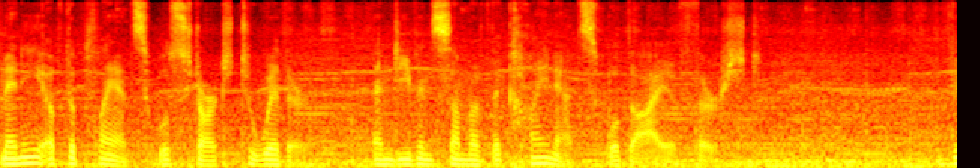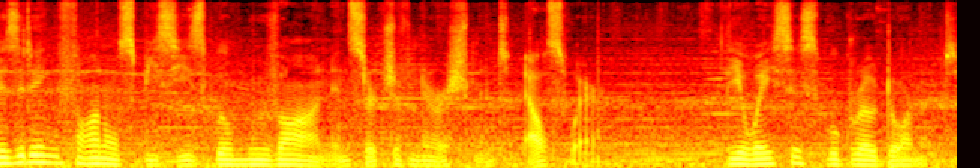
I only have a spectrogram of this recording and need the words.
many of the plants will start to wither, and even some of the kinets will die of thirst. Visiting faunal species will move on in search of nourishment elsewhere. The oasis will grow dormant,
